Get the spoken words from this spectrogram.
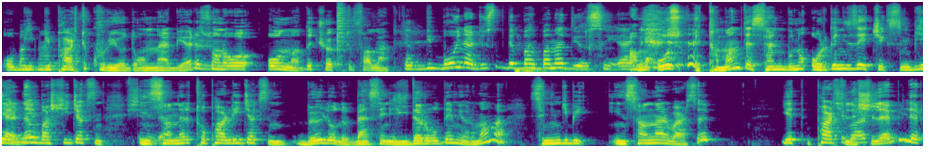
O, o bir, bir parti kuruyordu onlar bir ara. Sonra o olmadı, çöktü falan. Ya bir boyner diyorsun bir de ba- bana diyorsun yani. Ama o e, tamam da sen bunu organize edeceksin. Bir yerden niye- başlayacaksın. Şimdi- İnsanları toparlayacaksın. Böyle olur. Ben seni lider ol demiyorum ama senin gibi insanlar varsa yet, partileşilebilir.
